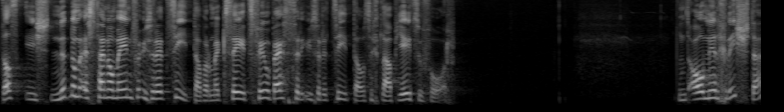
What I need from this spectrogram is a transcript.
Das ist nicht nur ein Phänomen für unsere Zeit, aber man sieht es viel besser in unserer Zeit als ich glaube je zuvor. Und auch wir Christen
